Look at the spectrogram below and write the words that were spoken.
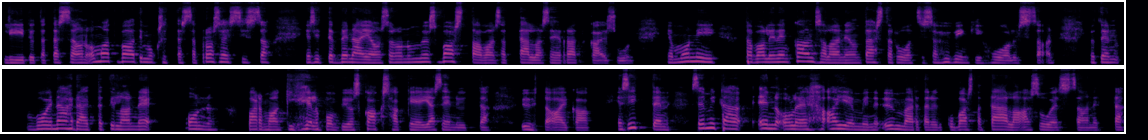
liitytä. Tässä on omat vaatimukset tässä prosessissa ja sitten Venäjä on sanonut myös vastaavansa tällaiseen ratkaisuun. Ja moni tavallinen kansalainen on tästä Ruotsissa hyvinkin huolissaan, joten voi nähdä, että tilanne on varmaankin helpompi, jos kaksi hakee jäsenyyttä yhtä aikaa. Ja sitten se, mitä en ole aiemmin ymmärtänyt kuin vasta täällä asuessaan, että,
